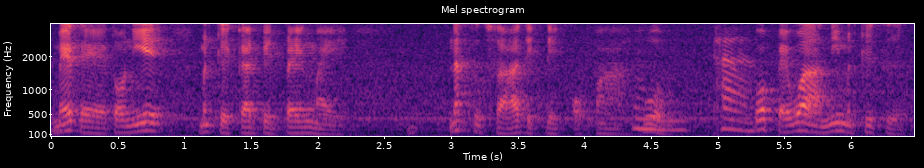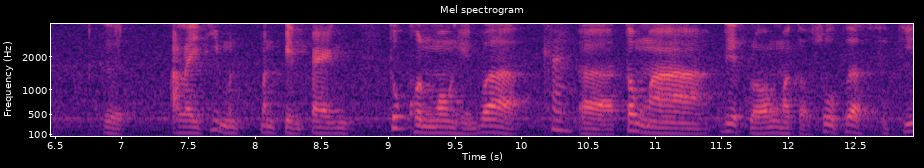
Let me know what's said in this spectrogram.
มแม้แต่ตอนนี้มันเกิดการเปลี่ยนแปลงใหม่ นักศึกษาเด็กๆออกมาร่วมอืมค่ะก็แปลว่านี่มันคือเกิดเกิดอะไรที่มันมันเปลี่ยนแปลงทุกคนมองเห็นว่าค่ะเอ่อต้องมาเรียกร้องมาต่อสู้เพื่อสิทธิ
